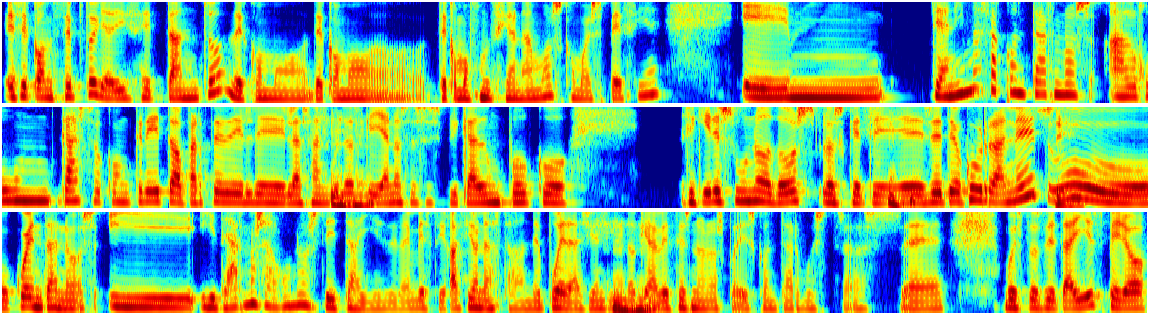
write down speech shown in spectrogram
ese concepto ya dice tanto de cómo, de cómo, de cómo funcionamos como especie. Em, ¿Te animas a contarnos algún caso concreto, aparte del de las angulas que ya nos has explicado un poco, si quieres uno o dos, los que se te ocurran, ¿eh? tú cuéntanos y, darnos algunos detalles de la investigación hasta donde puedas. Yo entiendo que a veces no nos podéis contar vuestras, eh, vuestros detalles, pero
